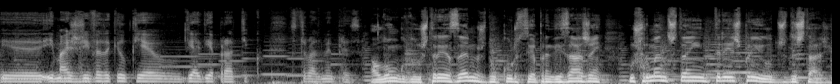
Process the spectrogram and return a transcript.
e, e mais viva daquilo que é o dia a dia prático de trabalho numa empresa. Ao longo dos três anos do curso de aprendizagem, os formandos têm três períodos de estágio.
